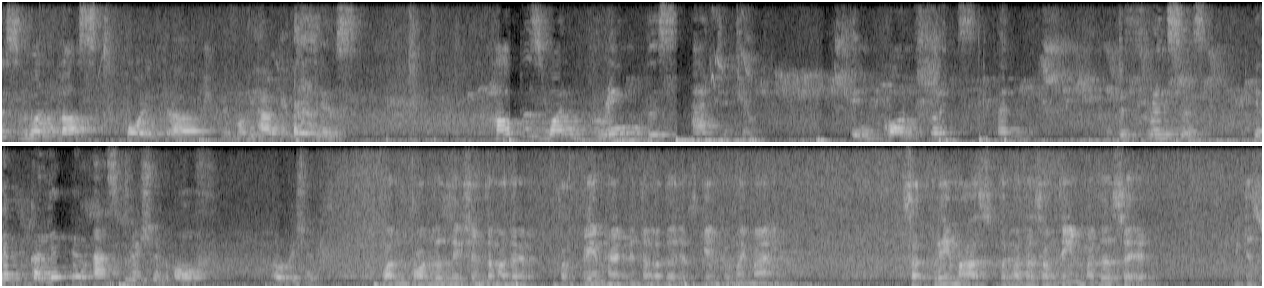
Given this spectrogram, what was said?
just one last point uh, before we have the audience. How does one bring this attitude in conflicts and differences in a collective aspiration of a vision? One conversation the mother, Satprem had with the mother just came to my mind. Satprem asked the mother something and mother said, it is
